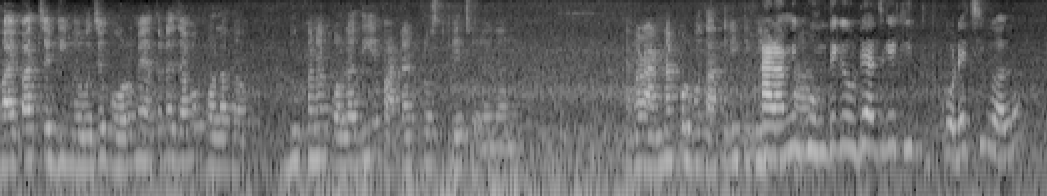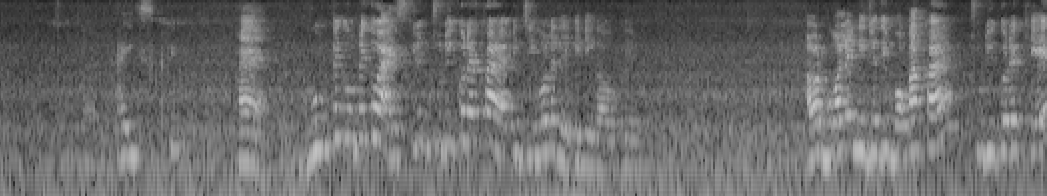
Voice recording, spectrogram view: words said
ভয় পাচ্ছে ডিমে বলছে গরমে এতটা যাব কলা দাও। দুখানা কলা দিয়ে বাটার টোস্ট খেয়ে চলে গেল। এখন রান্না করব তাড়াতাড়ি টিফিন আর আমি ঘুম থেকে উঠে আজকে কি করেছি বলো? আইসক্রিম। হ্যাঁ ঘুম থেকে উঠে কেউ আইসক্রিম চুরি করে খায় আমি জীবনে দেখিনি কাউকে। আবার বলেনি যদি বকা খায় চুরি করে খেয়ে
